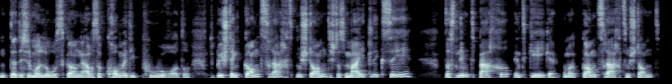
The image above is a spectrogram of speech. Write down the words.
Und dort ist es mal losgegangen, einfach so Comedy pur, oder? Du bist dann ganz rechts beim Stand, ist das Mädchen gesehen, das nimmt Becher entgegen. Mal, ganz rechts im Stand.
